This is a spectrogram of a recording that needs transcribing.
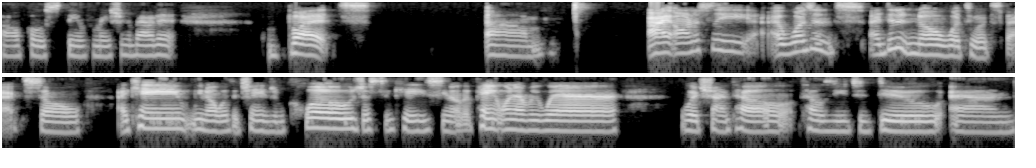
I'll post the information about it. But um, I honestly I wasn't I didn't know what to expect, so I came, you know, with a change of clothes just in case, you know, the paint went everywhere which Chantelle tells you to do, and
